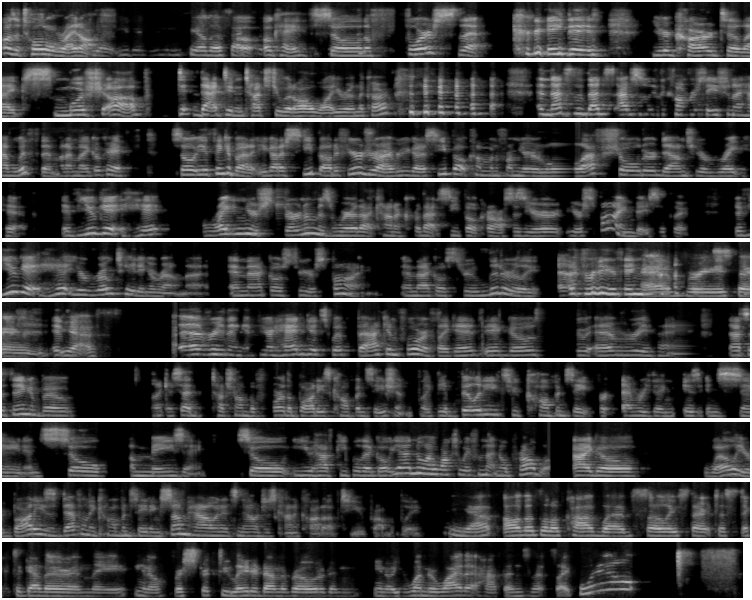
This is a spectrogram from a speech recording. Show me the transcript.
That was a total write off. Yeah, you didn't, you didn't feel the effect. Oh, okay, so the force that created your car to like smush up that didn't touch you at all while you were in the car and that's that's absolutely the conversation i have with them and i'm like okay so you think about it you got a seatbelt if you're a driver you got a seatbelt coming from your left shoulder down to your right hip if you get hit right in your sternum is where that kind of that seatbelt crosses your your spine basically. If you get hit you're rotating around that and that goes through your spine and that goes through literally everything everything. If, yes. everything. If your head gets whipped back and forth like it it goes through everything. That's the thing about like i said touched on before the body's compensation. Like the ability to compensate for everything is insane and so amazing. So you have people that go, yeah, no, I walked away from that, no problem. I go, well, your body's definitely compensating somehow, and it's now just kind of caught up to you, probably. Yep, all those little cobwebs slowly start to stick together, and they, you know, restrict you later down the road, and you know, you wonder why that happens, and it's like, well,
